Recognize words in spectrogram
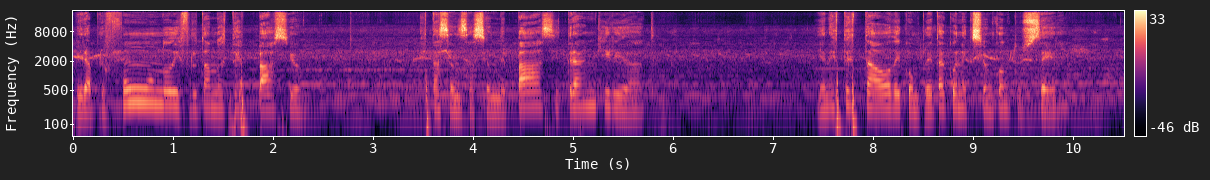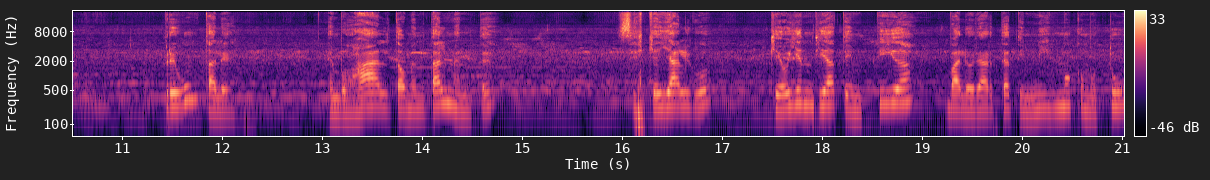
Respira profundo, disfrutando este espacio, esta sensación de paz y tranquilidad. Y en este estado de completa conexión con tu ser, pregúntale en voz alta o mentalmente si es que hay algo que hoy en día te impida valorarte a ti mismo como tú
